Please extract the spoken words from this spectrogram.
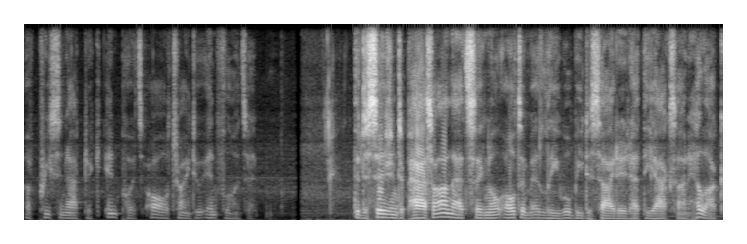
of presynaptic inputs all trying to influence it. The decision to pass on that signal ultimately will be decided at the axon hillock,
